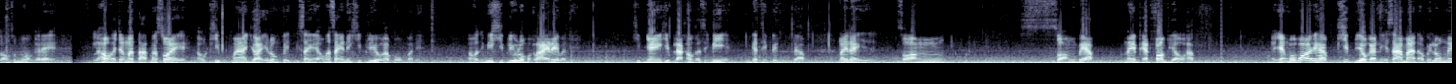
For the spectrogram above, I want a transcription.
2ชั่วโมงก็ได้ แล้วเฮาก็จังมาตัดมาซอยเอาคลิปมาย่อยลงเป็นใส่เอามาใส่ในคลิปรีวครับผมบัดนี้เฮาก็สิมีคลิปรีวลงบักหลายเลยบัดนี้คลิปใหญ่คลิปรักเขากับซิมี่มันก็จะเป็นแบบรายได้สองสองแบบในแพลตฟอร์มเดียวครับแต่ยังบอกพ่อเลยครับ คลิปเดียวกันนี่สามารถเอาไปลงใน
